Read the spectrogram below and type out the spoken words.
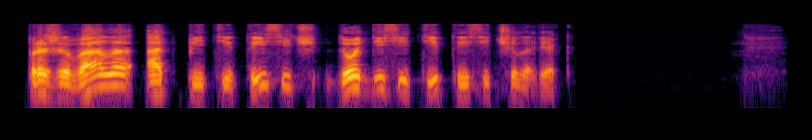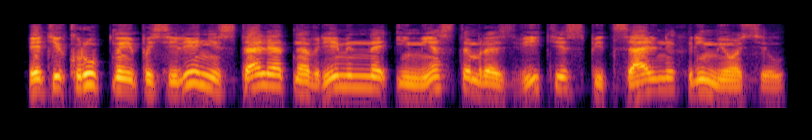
проживало от пяти тысяч до десяти тысяч человек. Эти крупные поселения стали одновременно и местом развития специальных ремесел,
